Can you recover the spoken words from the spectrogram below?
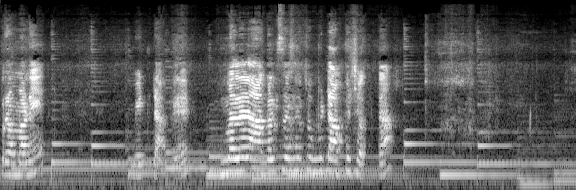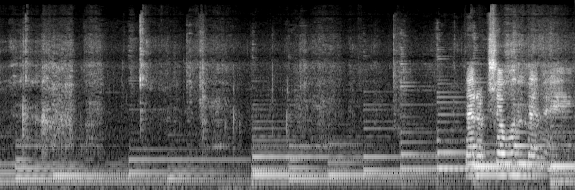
प्रमाणे मीठ टाकले तुम्हाला लागल तसं तुम्ही टाकू शकता. आता रक्षाबंधन आहे.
